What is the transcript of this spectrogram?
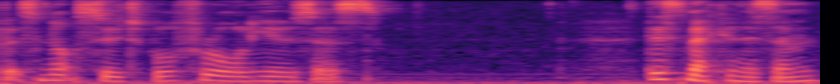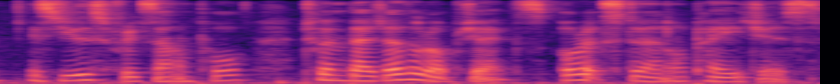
but is not suitable for all users. This mechanism is used, for example, to embed other objects or external pages.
